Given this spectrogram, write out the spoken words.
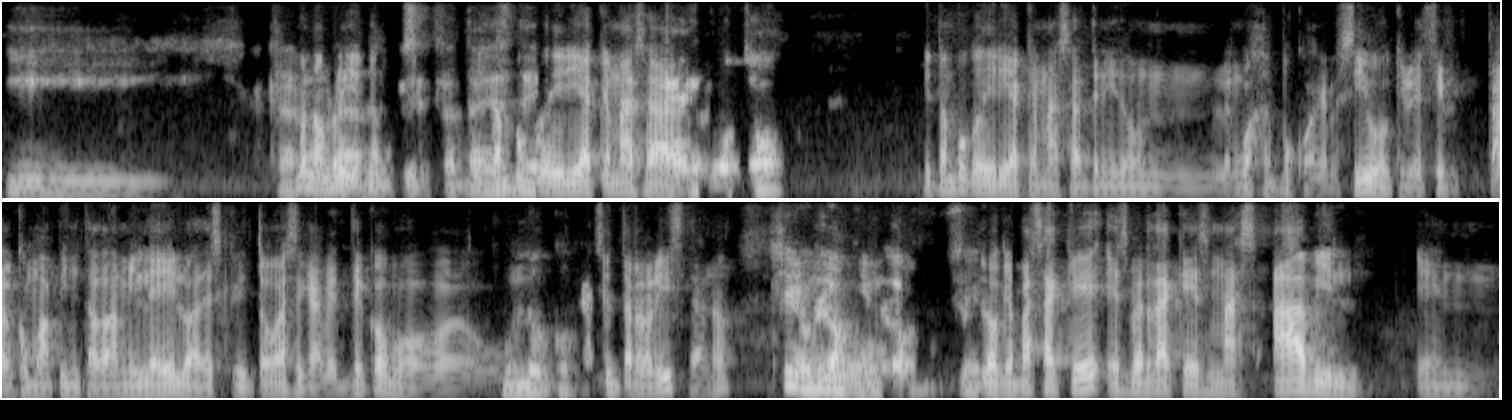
y claro, bueno, hombre, yo, tampoco diría que más a... Yo tampoco diría que más ha tenido un lenguaje poco agresivo. Quiero decir, tal como ha pintado a Milei, lo ha descrito básicamente como un loco. Casi un terrorista, ¿no? Sí, un loco, un loco. Lo que pasa que es verdad que es más hábil en,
